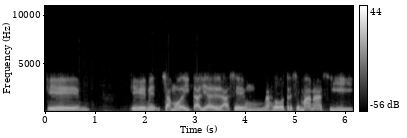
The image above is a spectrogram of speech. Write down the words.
que, que me llamó de Italia hace unas dos o tres semanas y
